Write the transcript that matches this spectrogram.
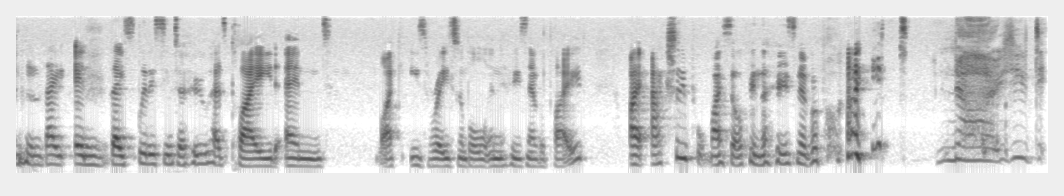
they and they split us into who has played and like is reasonable and who's never played. I actually put myself in the who's never played. No, you did.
